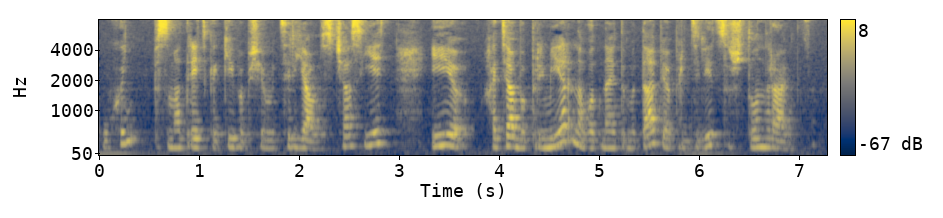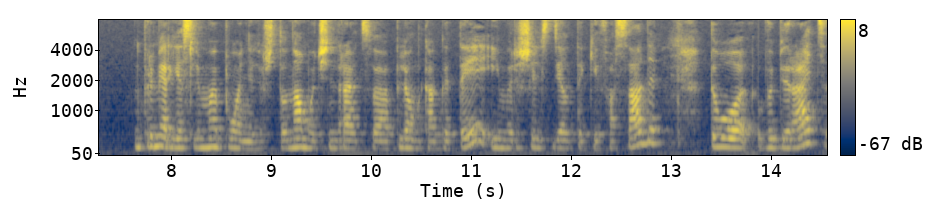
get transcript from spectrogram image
кухонь, посмотреть, какие вообще материалы сейчас есть, и хотя бы примерно вот на этом этапе определиться, что нравится. Например, если мы поняли, что нам очень нравится пленка АГТ, и мы решили сделать такие фасады, то выбирать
